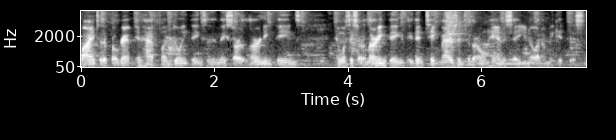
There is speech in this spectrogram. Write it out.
buy into the program and have fun doing things. And then they start learning things. And once they start learning things, they then take matters into their own hand and say, you know what, I'm gonna get this.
